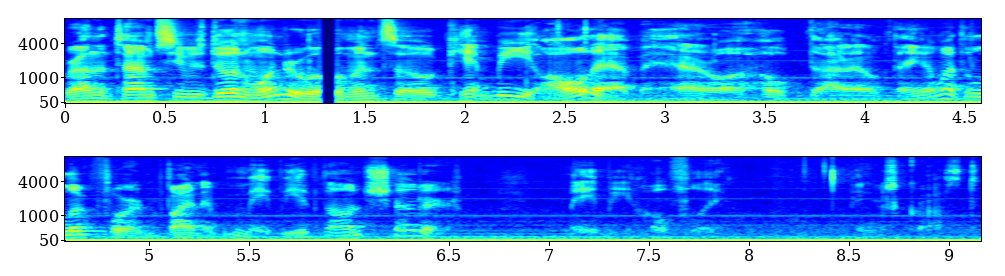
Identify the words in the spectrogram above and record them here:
around the time she was doing Wonder Woman, so it can't be all that bad. I hope not. I don't think. I'm going to look for it and find it. Maybe it's on Shudder. Maybe, hopefully. Fingers crossed.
